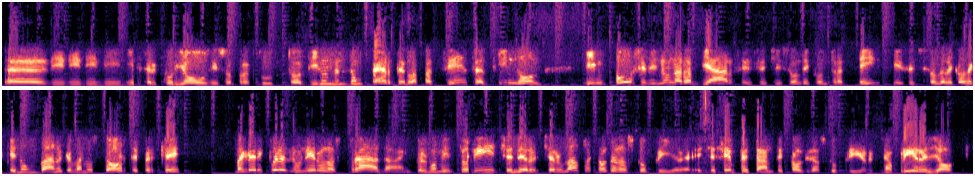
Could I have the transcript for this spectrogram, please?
eh, di, di, di, di, essere curiosi soprattutto, di non, non perdere la pazienza, di, non, imporsi, di non arrabbiarsi se ci sono dei contrattempi, se ci sono delle cose che non vanno, che vanno storte perché magari quella non era la strada, in quel momento lì c'era un'altra cosa da scoprire e c'è sempre tante cose da scoprire, bisogna aprire gli occhi.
